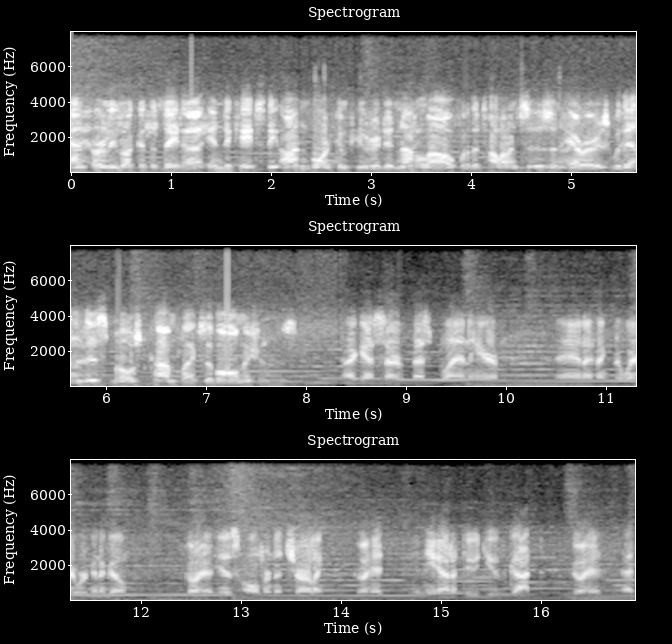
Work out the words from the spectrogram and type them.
An early look at the data indicates the onboard computer did not allow for the tolerances and errors within this most complex of all missions. I guess our best plan here, and I think the way we're going to go, go ahead, is alternate Charlie. Go ahead. In the attitude you've got, go ahead. At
